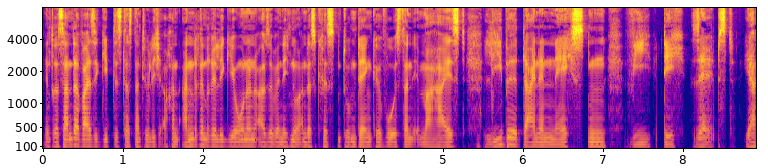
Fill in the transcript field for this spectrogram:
interessanterweise gibt es das natürlich auch in anderen Religionen. Also wenn ich nur an das Christentum denke, wo es dann immer heißt, liebe deinen Nächsten wie dich selbst. Ja,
